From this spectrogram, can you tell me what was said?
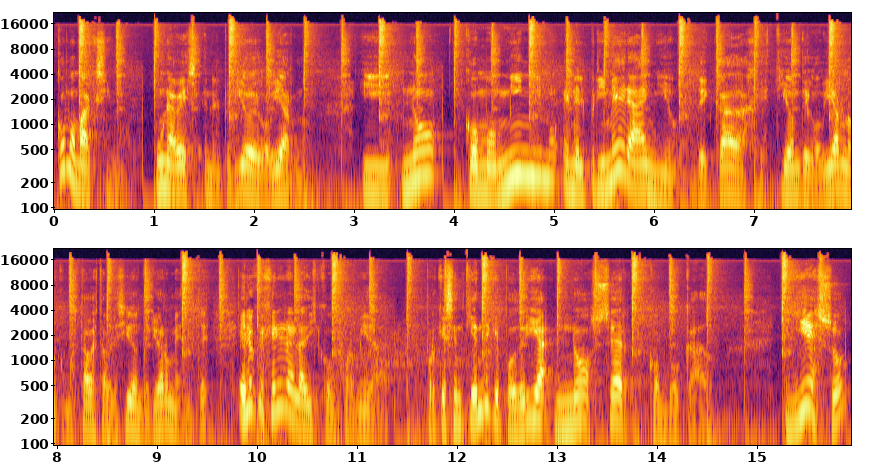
como máximo una vez en el periodo de gobierno y no como mínimo en el primer año de cada gestión de gobierno como estaba establecido anteriormente, es lo que genera la disconformidad, porque se entiende que podría no ser convocado. Y eso,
